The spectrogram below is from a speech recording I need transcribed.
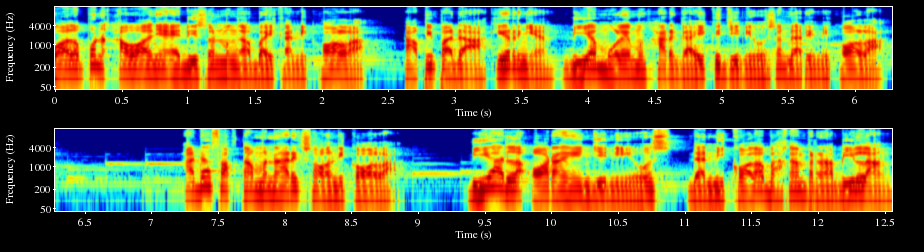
walaupun awalnya Edison mengabaikan Nikola, tapi pada akhirnya dia mulai menghargai kejeniusan dari Nikola. Ada fakta menarik soal Nikola. Dia adalah orang yang jenius dan Nikola bahkan pernah bilang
